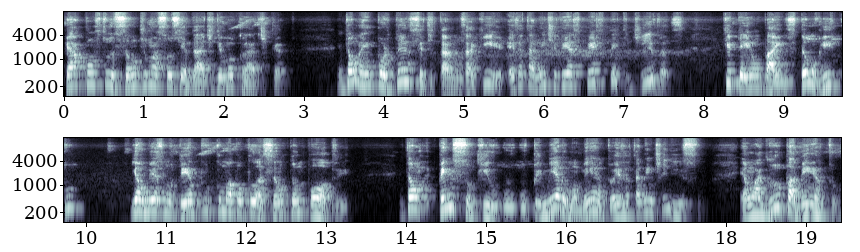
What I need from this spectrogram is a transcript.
para a construção de uma sociedade democrática. Então, a importância de estarmos aqui é exatamente ver as perspectivas que tem um país tão rico e, ao mesmo tempo, com uma população tão pobre. Então, penso que o, o primeiro momento é exatamente isso: é um agrupamento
